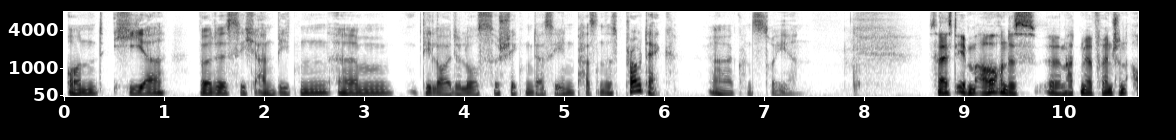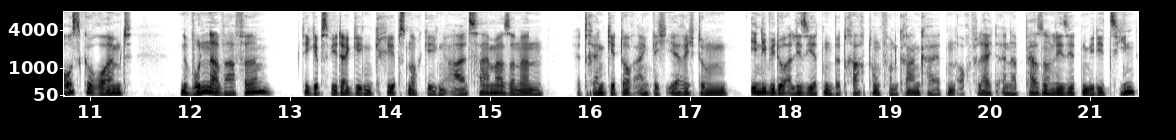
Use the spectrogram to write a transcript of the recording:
Und hier würde es sich anbieten, ähm, die Leute loszuschicken, dass sie ein passendes Protec äh, konstruieren. Das heißt eben auch, und das äh, hatten wir vorhin schon ausgeräumt, eine Wunderwaffe, die gibt es weder gegen Krebs noch gegen Alzheimer, sondern der Trend geht doch eigentlich eher Richtung individualisierten Betrachtung von Krankheiten, auch vielleicht einer personalisierten Medizin.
